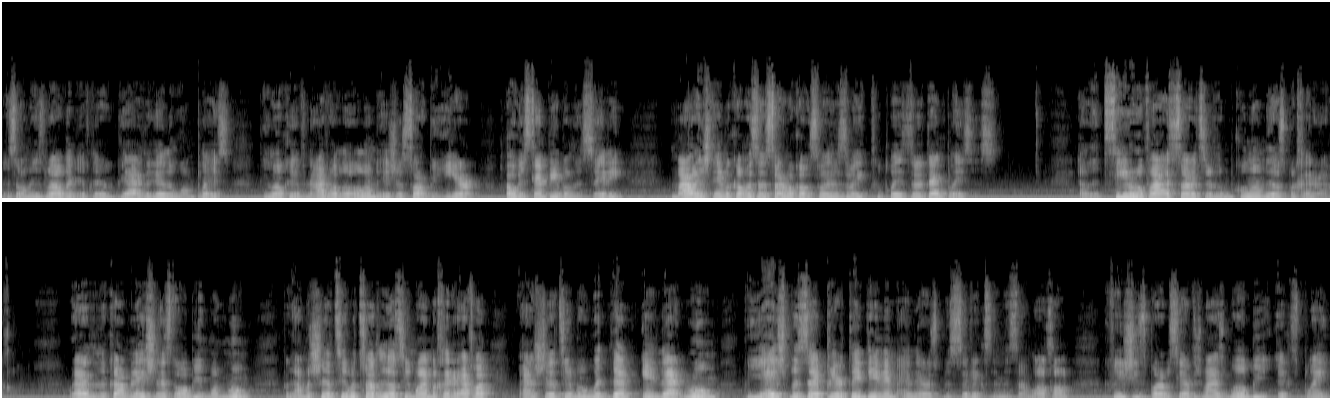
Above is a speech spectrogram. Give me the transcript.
It's only as relevant if they're gathered together in one place. The local, if not, Olam Ish Asar here. Oh, it's ten people in the city. Malish name Makom Asar Makom. So it make two places or ten places? Rather, the combination has to all be in one room. And shir with them in that room. And there are specifics in this halacha. Kfi shis bar will be explained.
